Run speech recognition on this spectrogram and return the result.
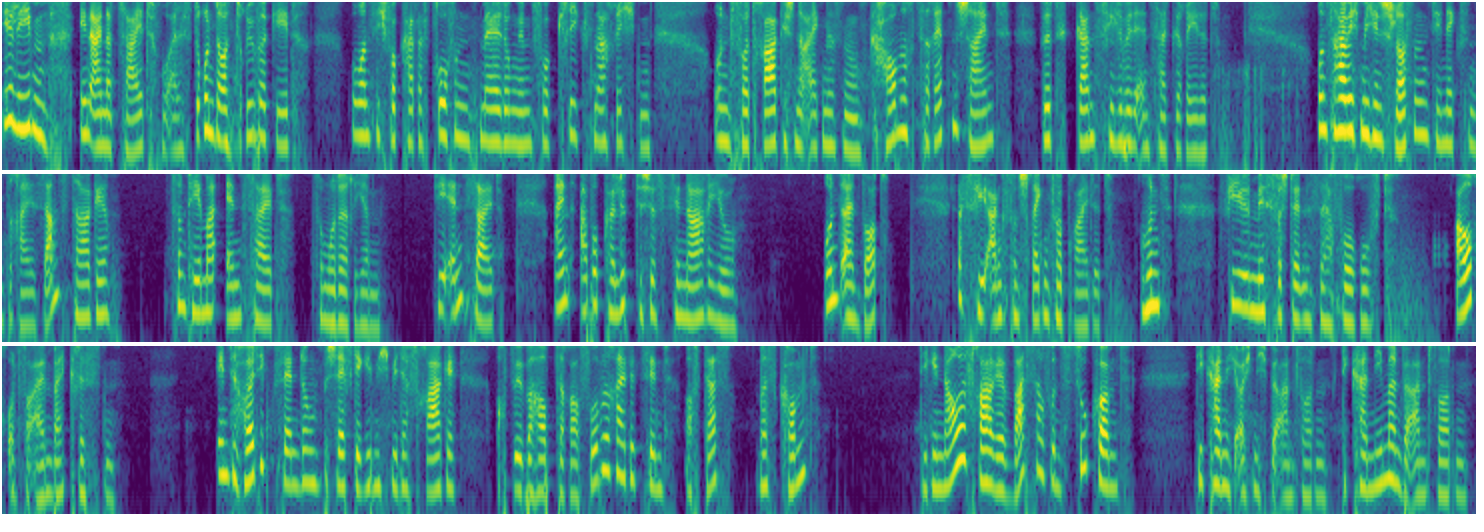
Ihr Lieben, in einer Zeit, wo alles drunter und drüber geht, wo man sich vor Katastrophenmeldungen, vor Kriegsnachrichten und vor tragischen Ereignissen kaum noch zu retten scheint, wird ganz viel über die Endzeit geredet. Und so habe ich mich entschlossen, die nächsten drei Samstage zum Thema Endzeit zu moderieren. Die Endzeit, ein apokalyptisches Szenario und ein Wort, das viel Angst und Schrecken verbreitet und viel Missverständnisse hervorruft auch und vor allem bei Christen. In der heutigen Sendung beschäftige ich mich mit der Frage, ob wir überhaupt darauf vorbereitet sind, auf das, was kommt. Die genaue Frage, was auf uns zukommt, die kann ich euch nicht beantworten, die kann niemand beantworten.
